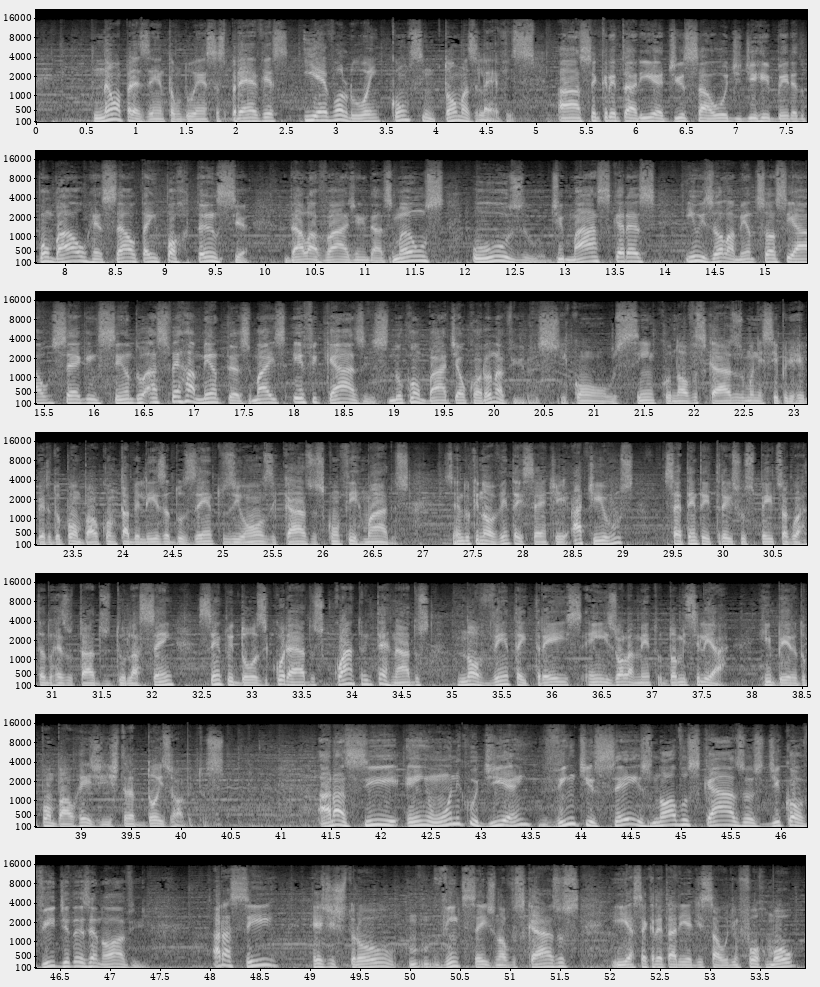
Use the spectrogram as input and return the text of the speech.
não apresentam doenças prévias e evoluem com sintomas leves. A Secretaria de Saúde de Ribeira do Pombal ressalta a importância da lavagem das mãos, o uso de máscaras e o isolamento social seguem sendo as ferramentas mais eficazes no combate ao coronavírus. E com os cinco novos casos, o município de Ribeira do Pombal contabiliza 211 casos confirmados, sendo que 97 ativos 73 suspeitos aguardando resultados do LACEN, 112 curados, 4 internados, 93 em isolamento domiciliar. Ribeira do Pombal registra dois óbitos. Araci, em um único dia, hein? 26 novos casos de Covid-19. Araci registrou 26 novos casos e a Secretaria de Saúde informou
